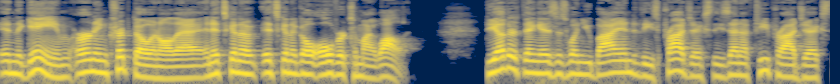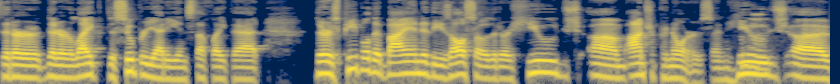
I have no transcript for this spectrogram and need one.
in the game, earning crypto and all that, and it's gonna it's gonna go over to my wallet. The other thing is is when you buy into these projects, these NFT projects that are that are like the Super Yeti and stuff like that, there's people that buy into these also that are huge um, entrepreneurs and huge uh,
